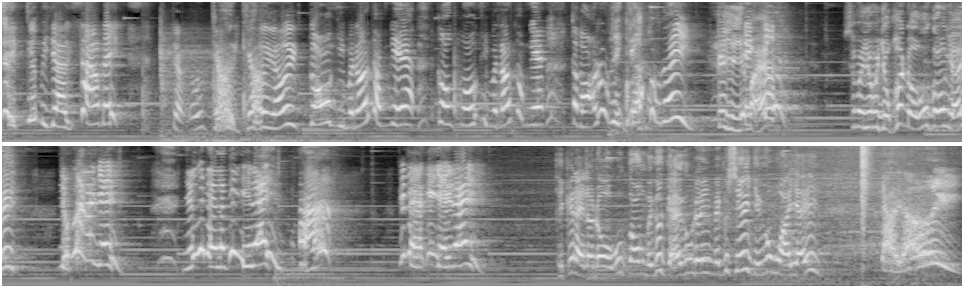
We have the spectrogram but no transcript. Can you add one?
Thì cái bây giờ sao đây Trời ơi trời trời ơi Con gì mà nói không nghe? Con con gì mà nói không nghe? Tao bỏ nó đi chết luôn đi. Cái gì vậy mẹ? á. sao mày vô mày dục hết đồ của con vậy? Dùng cái là gì? Những cái này là cái gì đây? Hả? Cái này là cái gì đây? Thì cái này là đồ của con mày cứ kệ con đi mày cứ xíu chuyện con hoài vậy. Trời ơi!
